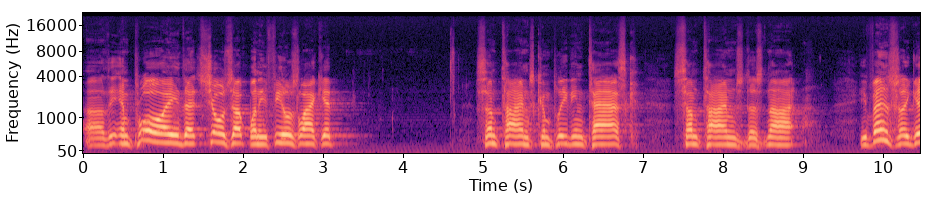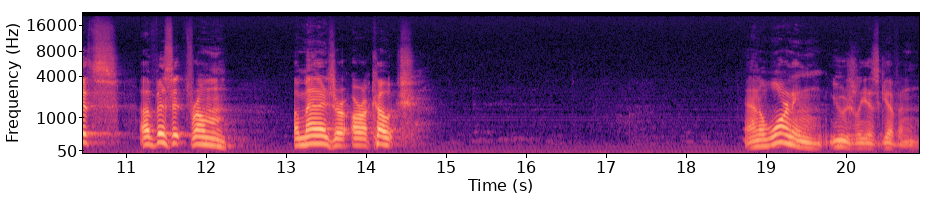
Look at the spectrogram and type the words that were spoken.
Uh, the employee that shows up when he feels like it, sometimes completing task, sometimes does not, eventually gets a visit from a manager or a coach. And a warning usually is given.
